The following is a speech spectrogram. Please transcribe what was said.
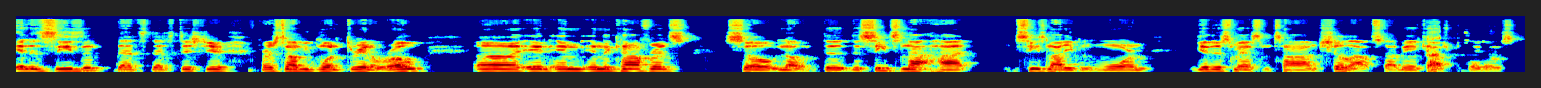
in the season. That's that's this year. First time we've won three in a row uh, in in in the conference. So no, the the seat's not hot. The seat's not even warm. Give this man some time. Chill out. Stop being couch potatoes.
